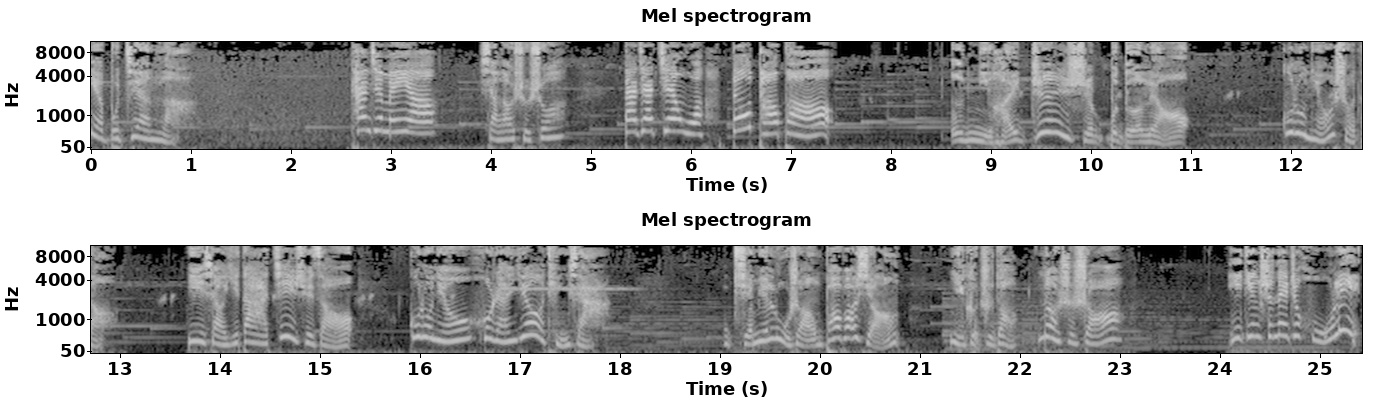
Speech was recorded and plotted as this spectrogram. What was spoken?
也不见了，看见没有？小老鼠说：“大家见我都逃跑。”呃，你还真是不得了。”咕噜牛说道。一小一大继续走，咕噜牛忽然又停下。前面路上啪啪响，你可知道那是啥？一定是那只狐狸。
